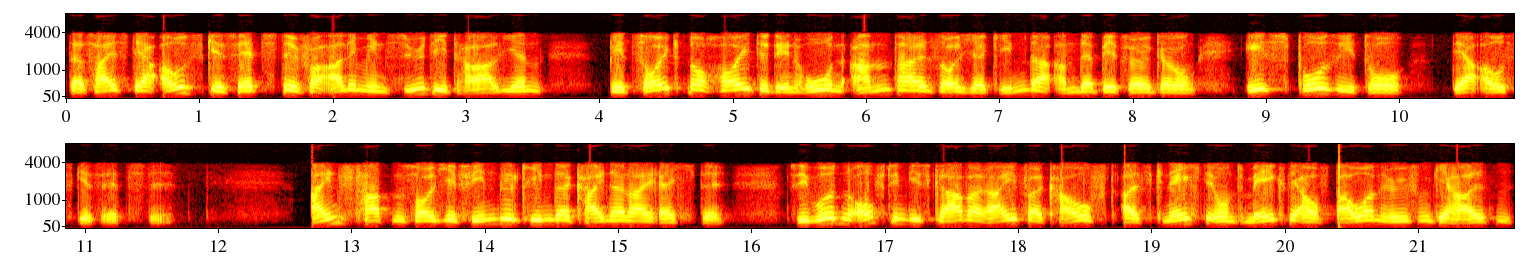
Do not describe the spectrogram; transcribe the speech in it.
das heißt der Ausgesetzte vor allem in Süditalien, bezeugt noch heute den hohen Anteil solcher Kinder an der Bevölkerung. Esposito, der Ausgesetzte. Einst hatten solche Findelkinder keinerlei Rechte. Sie wurden oft in die Sklaverei verkauft, als Knechte und Mägde auf Bauernhöfen gehalten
